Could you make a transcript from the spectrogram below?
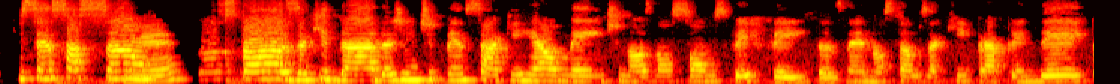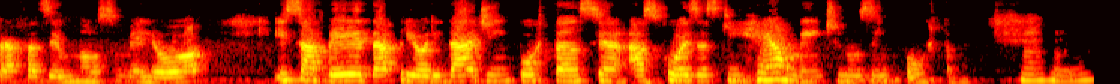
que sensação é. gostosa que dá da gente pensar que realmente nós não somos perfeitas, né? Nós estamos aqui para aprender e para fazer o nosso melhor e saber dar prioridade e importância às coisas que realmente nos importam. Uhum.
